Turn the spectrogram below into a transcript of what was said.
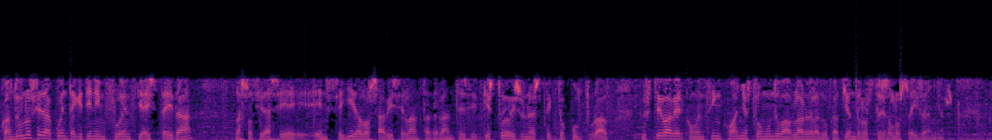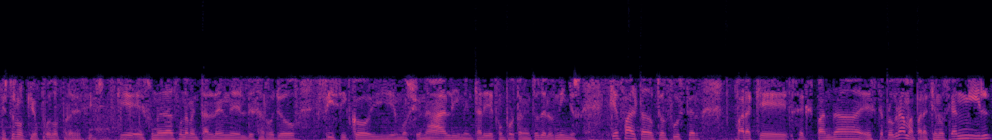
cuando uno se da cuenta que tiene influencia a esta edad, la sociedad se, enseguida lo sabe y se lanza adelante. Es decir, que esto es un aspecto cultural que usted va a ver como en cinco años todo el mundo va a hablar de la educación de los tres a los seis años. Esto es lo que yo puedo predecir. Que es una edad fundamental en el desarrollo físico y emocional y mental y de comportamientos de los niños. ¿Qué falta, doctor Fuster, para que se expanda este programa? Para que no sean mil,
